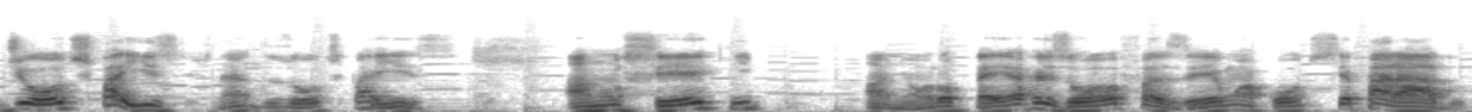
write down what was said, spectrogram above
de outros países, né? Dos outros países. A não ser que a União Europeia resolva fazer um acordo separado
